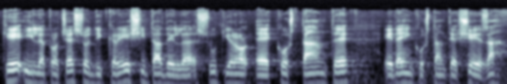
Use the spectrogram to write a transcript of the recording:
che il processo di crescita del Sud Tirol è costante ed è in costante ascesa?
